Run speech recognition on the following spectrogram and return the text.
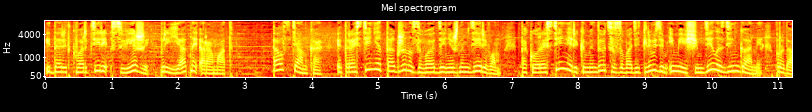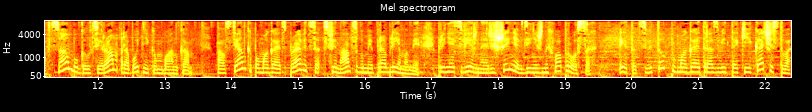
и дарит квартире свежий, приятный аромат. Толстянка. Это растение также называют денежным деревом. Такое растение рекомендуется заводить людям, имеющим дело с деньгами – продавцам, бухгалтерам, работникам банка. Толстянка помогает справиться с финансовыми проблемами, принять верное решение в денежных вопросах. Этот цветок помогает развить такие качества,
